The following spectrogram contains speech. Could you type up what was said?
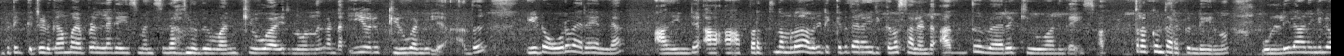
അപ്പോൾ ടിക്കറ്റ് എടുക്കാൻ പോയപ്പോഴല്ല ഗൈസ് മനസ്സിലാവുന്നത് വൻ ക്യൂ ആയിരുന്നു എന്ന് കണ്ട. ഈ ഒരു ക്യൂ കണ്ടില്ല? അത് ഈ ഡോറ് വരെയല്ല. അതിന്റെ അപ്പുറത്ത് നമ്മൾ അവർ ടിക്കറ്റ് തരാൻ ഇരിക്കുന്ന സ്ഥലമുണ്ട്. അത് വേറെ ക്യൂ ആണ് ഗൈസ് അത്രക്കും തിരക്കുണ്ടായിരുന്നു. ഉള്ളിലാണെങ്കിലോ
